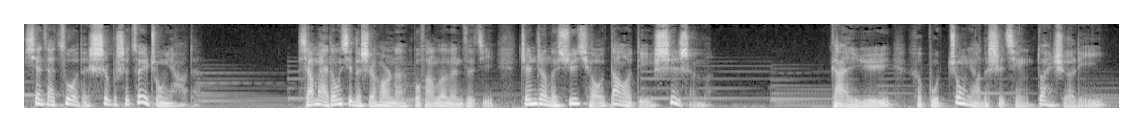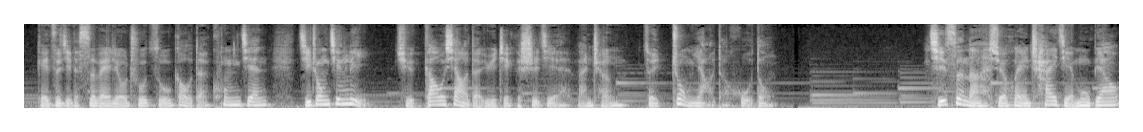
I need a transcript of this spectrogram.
现在做的是不是最重要的？想买东西的时候呢，不妨问问自己，真正的需求到底是什么？敢于和不重要的事情断舍离，给自己的思维留出足够的空间，集中精力去高效的与这个世界完成最重要的互动。其次呢，学会拆解目标，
